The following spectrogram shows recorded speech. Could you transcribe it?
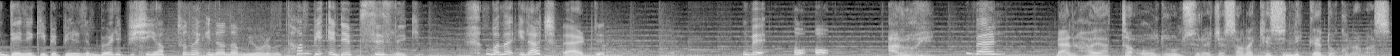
Deni gibi birinin böyle bir şey yaptığına inanamıyorum. Tam bir edepsizlik. Bana ilaç verdi. Ve o, o Arohi, ben ben hayatta olduğum sürece sana kesinlikle dokunamaz.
